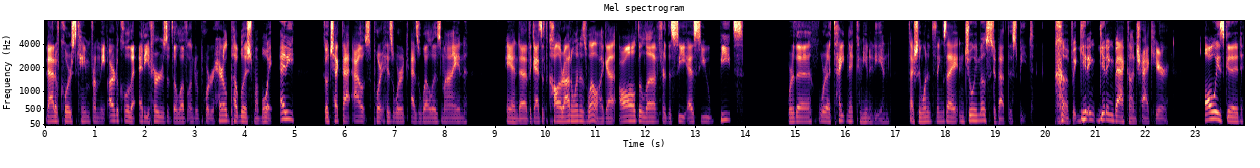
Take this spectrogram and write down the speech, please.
That, of course, came from the article that Eddie Herz of the Loveland Reporter Herald published. My boy Eddie, go check that out. Support his work as well as mine, and uh, the guys at the Colorado one as well. I got all the love for the CSU beats. We're the we're a tight knit community, and it's actually one of the things I enjoy most about this beat. but getting getting back on track here, always good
